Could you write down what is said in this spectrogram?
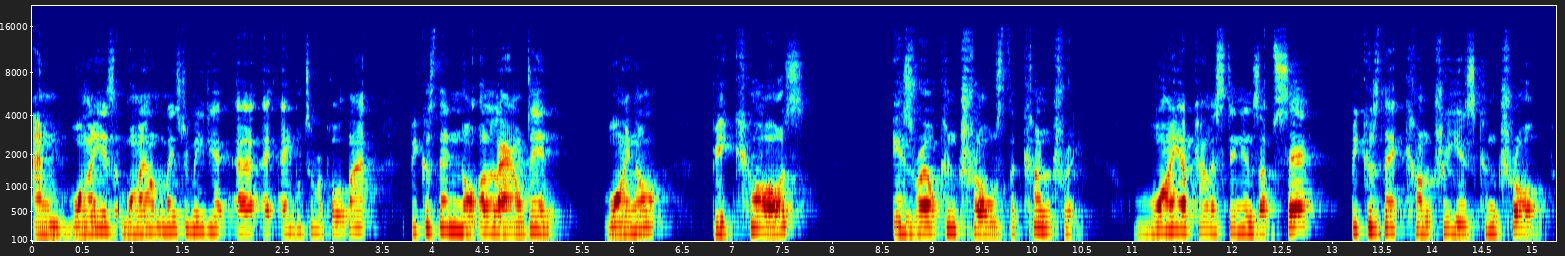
And why is why aren't the mainstream media uh, able to report that? Because they're not allowed in. Why not? Because Israel controls the country. Why are Palestinians upset? Because their country is controlled.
